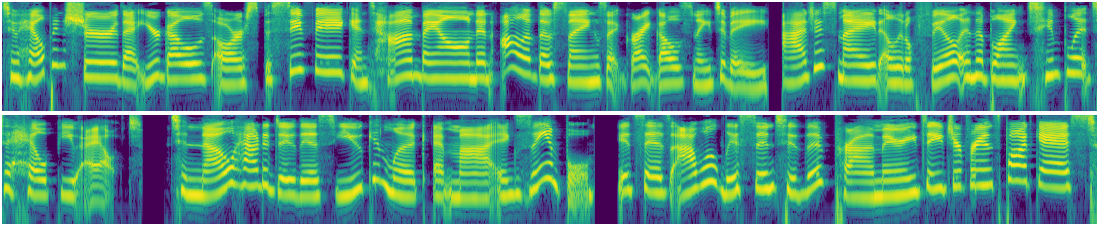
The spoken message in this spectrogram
To help ensure that your goals are specific and time bound and all of those things that great goals need to be, I just made a little fill in the blank template to help you out. To know how to do this, you can look at my example. It says, I will listen to the Primary Teacher Friends podcast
